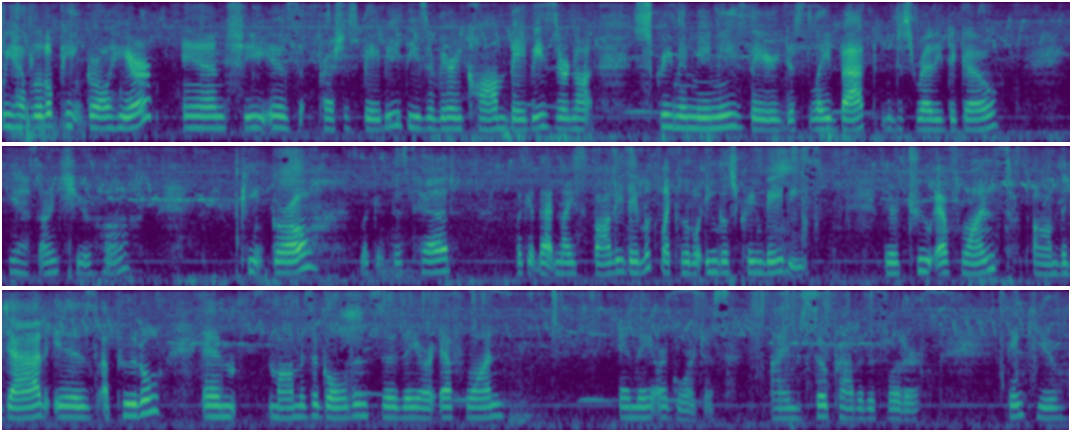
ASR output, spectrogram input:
We have little pink girl here and she is precious baby. These are very calm babies. They're not screaming mimes. They're just laid back and just ready to go. Yes, aren't you, huh? Pink girl. Look at this head. Look at that nice body. They look like little English cream babies. They're true F1s. Um, the dad is a poodle and mom is a golden, so they are F1 and they are gorgeous. I'm so proud of this litter. Thank you.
